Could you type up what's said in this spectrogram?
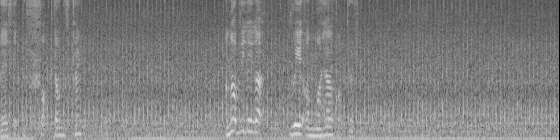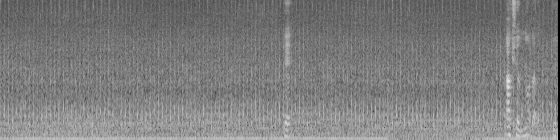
Let's get the fuck down we can. I'm not really that great on my helicopters. Yeah. Actually, I'm not that good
